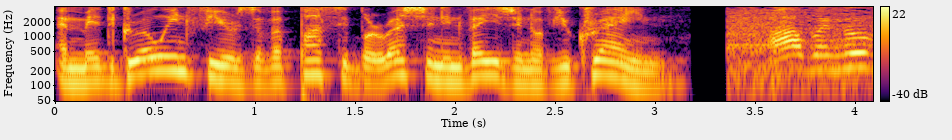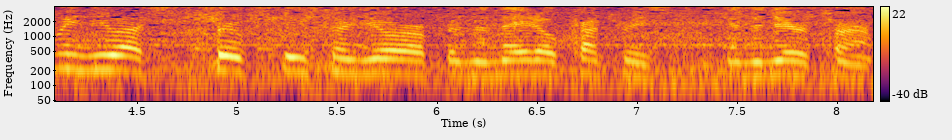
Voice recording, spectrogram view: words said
amid growing fears of a possible Russian invasion of Ukraine. I'll be moving U.S. troops to Eastern Europe and the NATO countries in the near term.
